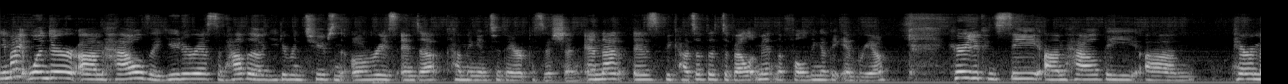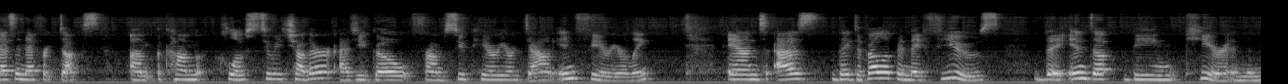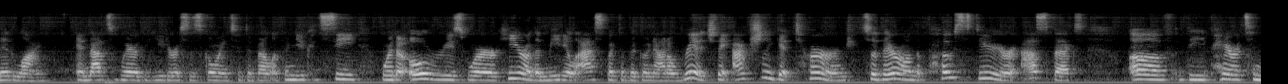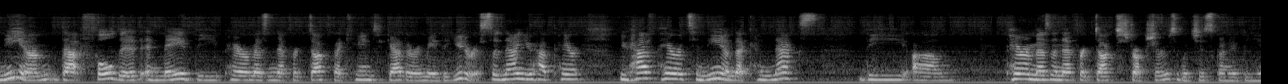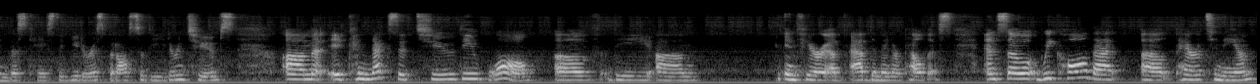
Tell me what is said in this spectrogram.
You might wonder um, how the uterus and how the uterine tubes and ovaries end up coming into their position. And that is because of the development and the folding of the embryo. Here you can see um, how the um, paramesonephric ducts um, come close to each other as you go from superior down inferiorly. And as they develop and they fuse, they end up being here in the midline and that's where the uterus is going to develop. And you can see where the ovaries were here on the medial aspect of the gonadal ridge, they actually get turned, so they're on the posterior aspects of the peritoneum that folded and made the paramesonephric duct that came together and made the uterus. So now you have per- you have peritoneum that connects the um, paramesonephric duct structures, which is going to be in this case the uterus, but also the uterine tubes um, it connects it to the wall of the um, inferior ab- abdomen or pelvis. And so we call that uh, peritoneum,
